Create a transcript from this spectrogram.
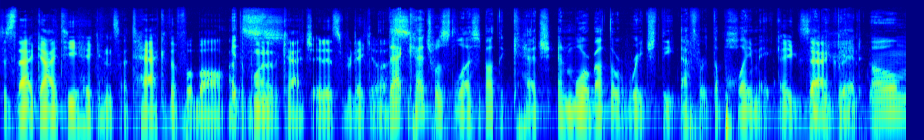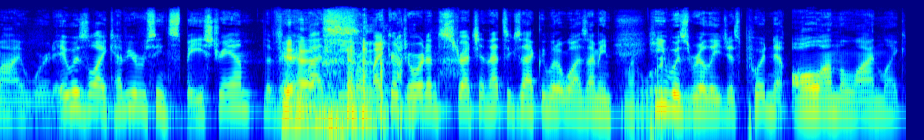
does that guy Tee Higgins attack the football at the point of the catch. It is ridiculous. That catch was less about the catch and more about the reach, the effort, the playmaking. Exactly. That he did. Oh my word! It was like, have you ever seen Space Jam? The very Yeah. last scene where Michael Jordan's stretching. That's exactly what it was. I mean, he was really just putting it all on the line. Like,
